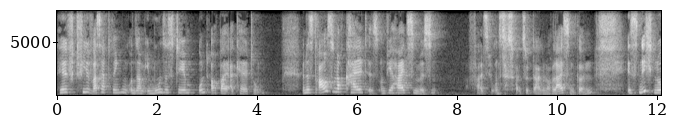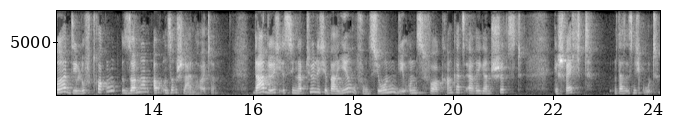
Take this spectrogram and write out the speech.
hilft viel Wasser trinken unserem Immunsystem und auch bei Erkältung. Wenn es draußen noch kalt ist und wir heizen müssen, falls wir uns das heutzutage noch leisten können, ist nicht nur die Luft trocken, sondern auch unsere Schleimhäute. Dadurch ist die natürliche Barrierefunktion, die uns vor Krankheitserregern schützt, geschwächt. Das ist nicht gut.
